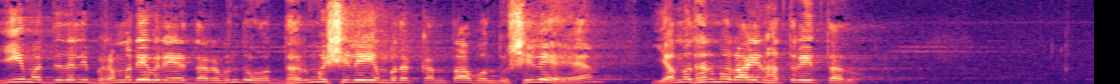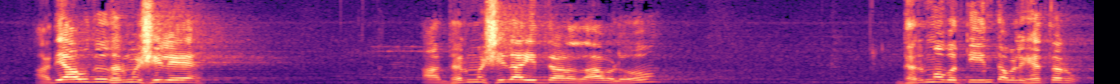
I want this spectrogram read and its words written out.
ಈ ಮಧ್ಯದಲ್ಲಿ ಬ್ರಹ್ಮದೇವರೇನಿದ್ದಾರೆ ಒಂದು ಧರ್ಮಶಿಲೆ ಎಂಬುದಕ್ಕಂಥ ಒಂದು ಶಿಲೆ ಯಮಧರ್ಮರಾಯನ ಹತ್ತಿರ ಇತ್ತದು. ಅದ್ಯಾವುದು ಧರ್ಮಶಿಲೆ? ಆ ಧರ್ಮಶಿಲಾ ಇದ್ದಾಳಲ್ಲ ಅವಳು, ಧರ್ಮವತಿ ಅಂತ ಅವಳಿಗೆ ಹೆಸರು.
